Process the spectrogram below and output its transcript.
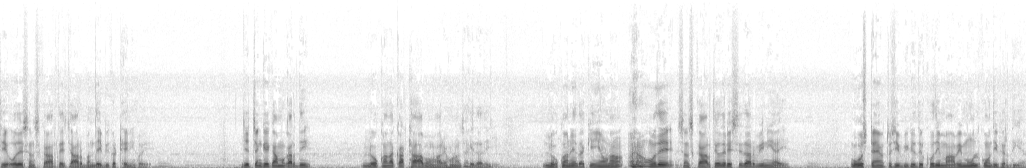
ਤੇ ਉਹਦੇ ਸੰਸਕਾਰ ਤੇ ਚਾਰ ਬੰਦੇ ਵੀ ਇਕੱਠੇ ਨਹੀਂ ਹੋਏ। ਜੇ ਚੰਗੇ ਕੰਮ ਕਰਦੀ, ਲੋਕਾਂ ਦਾ ਇਕੱਠ ਆਪ ਮਾਰੇ ਹੋਣਾ ਚਾਹੀਦਾ ਸੀ। ਲੋਕਾਂ ਨੇ ਤਾਂ ਕੀ ਆਉਣਾ? ਉਹਦੇ ਸੰਸਕਾਰ ਤੇ ਉਹਦੇ ਰਿਸ਼ਤੇਦਾਰ ਵੀ ਨਹੀਂ ਆਏ। ਉਸ ਟਾਈਮ ਤੁਸੀਂ ਵੀਡੀਓ ਦੇਖੋ, ਉਹਦੀ ਮਾਂ ਵੀ ਮੂੰਹ ਲੁਕਾਉਂਦੀ ਫਿਰਦੀ ਆ।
